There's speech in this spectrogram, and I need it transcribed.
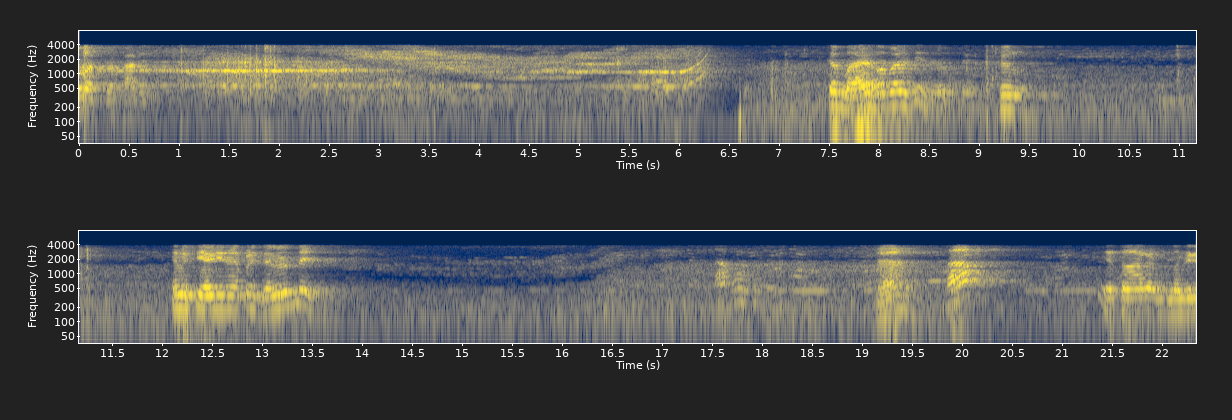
નથી ખાલી. તો મારે ખબર નથી જરૂર છે. એનું સીઆઈડી ને આપણે જરૂર જ નહીં. એ તો આગળ મંદિર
